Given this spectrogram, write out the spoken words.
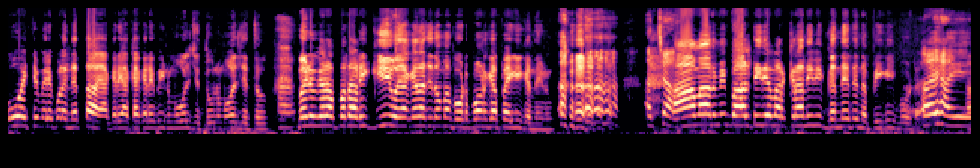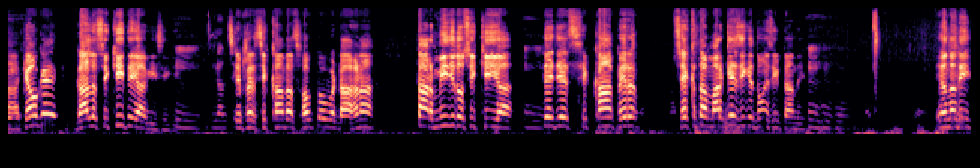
ਉਹ ਇੱਥੇ ਮੇਰੇ ਕੋਲੇ ਨਿੱਤ ਆਇਆ ਕਰੇ ਆਖਿਆ ਕਰੇ ਵੀ ਅਨਮੋਲ ਜਿੱਤੂ ਅਨਮੋਲ ਜਿੱਤੂ। ਮੈਨੂੰ ਕਹਿੰਦਾ ਪਤਾ ਨਹੀਂ ਕੀ ਹੋਇਆ? ਕਹਿੰਦਾ ਜਦੋਂ ਮੈਂ ਵੋਟ ਪਾਉਣ ਗਿਆ ਪੈ ਗਈ ਗੰਨੇ ਨੂੰ। ਅੱਛਾ। ਆਮ ਆਦਮੀ ਪਾਰਟੀ ਦੇ ਵਰਕਰਾਂ ਦੀ ਵੀ ਗੰਨੇ ਤੇ ਨੱਪੀ ਗਈ ਵੋਟ। ਆਏ ਹਾਏ। ਹਾਂ ਕਿਉਂਕਿ ਗੱਲ ਸਿੱਖੀ ਤੇ ਆ ਗਈ ਸੀਗੀ। ਹੂੰ ਗੱਲ ਤੇ ਫਿਰ ਸਿੱਖਾਂ ਦਾ ਸਭ ਤੋਂ ਵੱਡਾ ਹਨਾ ਧਰਮ ਜਦੋਂ ਸਿੱਖੀ ਆ। ਤੇ ਜੇ ਸਿੱਖਾਂ ਫਿਰ ਸਿੱਖ ਤਾਂ ਮਰ ਗਏ ਸੀਗੇ ਦੋਵੇਂ ਸੀਟਾਂ ਦੇ। ਹੂੰ ਹੂੰ ਹੂੰ। ਇਹ ਉਹਨਾਂ ਦੀ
